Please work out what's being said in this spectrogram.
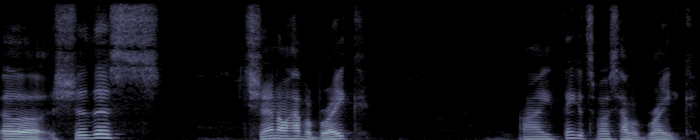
uh should this channel have a break? I think it's supposed to have a break.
